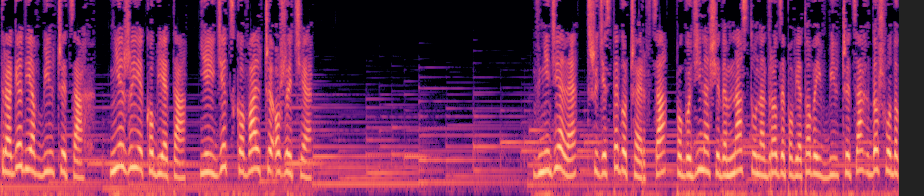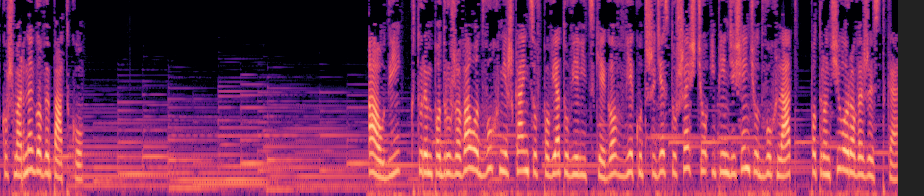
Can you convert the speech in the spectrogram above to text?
Tragedia w Bilczycach. Nie żyje kobieta. Jej dziecko walczy o życie. W niedzielę, 30 czerwca, po godzina 17 na drodze powiatowej w Bilczycach doszło do koszmarnego wypadku. Audi, którym podróżowało dwóch mieszkańców powiatu wielickiego w wieku 36 i 52 lat, potrąciło rowerzystkę.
